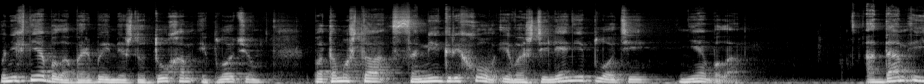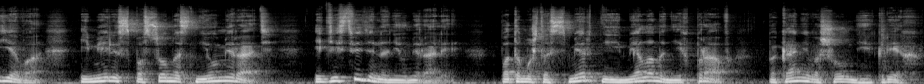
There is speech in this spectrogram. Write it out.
У них не было борьбы между духом и плотью, потому что самих грехов и вожделений плоти не было. Адам и Ева имели способность не умирать и действительно не умирали, потому что смерть не имела на них прав, пока не вошел в них грех.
